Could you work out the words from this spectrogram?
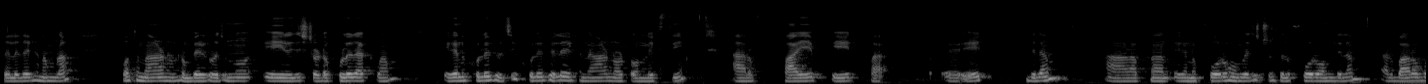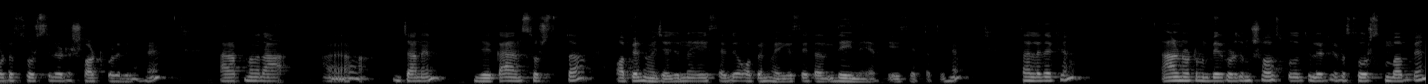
তাহলে দেখেন আমরা প্রথমে আর নটন বের করার জন্য এই রেজিস্টারটা খুলে রাখলাম। এখানে খুলে ফেলছি, খুলে ফেলে এখানে আর নটন লিখছি। আর ফাইভ এইট এইট দিলাম। আর আপনার এখানে ফোর হোম রেজিস্টার ছিল ফোর হোম দিলাম। আর বারো ভোল্টের সোর্স ছিল, এটা শর্ট করে দিলাম হ্যাঁ? আর আপনারা জানেন যে কারেন্ট সোর্সটা ওপেন হয়ে যায় জন্য এই সাইডে ওপেন হয়ে গেছে। এটা দেই নেই আর কি এই সাইডটাতে হ্যাঁ? তাহলে দেখেন, আর নটন বের করার জন্য সহজ পদ্ধতি হলো এটা একটা সোর্স ভাববেন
